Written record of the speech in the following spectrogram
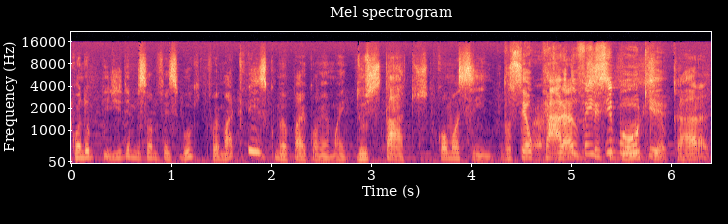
Quando eu pedi demissão no Facebook, foi uma crise com meu pai e com a minha mãe, do status. Como assim? Você é o cara Cara do do Facebook. Facebook. Cara,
